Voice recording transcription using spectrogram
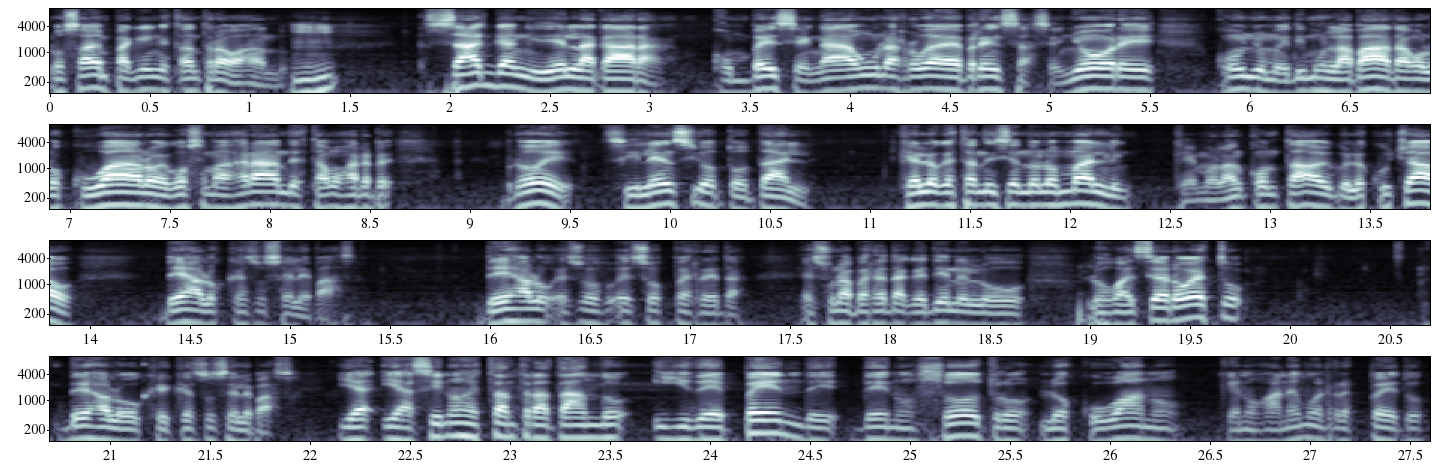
no saben para quién están trabajando. Salgan y den la cara, conversen, hagan una rueda de prensa, señores, coño, metimos la pata con los cubanos, de cosas más grandes, estamos Brother, silencio total. ¿Qué es lo que están diciendo los Marlins? Que me lo han contado y que lo he escuchado. Déjalos que eso se le pasa. Déjalo, esos, esos perretas. Es una perreta que tienen los, los balseros estos. Déjalo que, que eso se le pasa. Y, y así nos están tratando y depende de nosotros, los cubanos, que nos ganemos el respeto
